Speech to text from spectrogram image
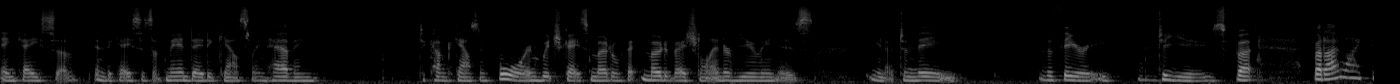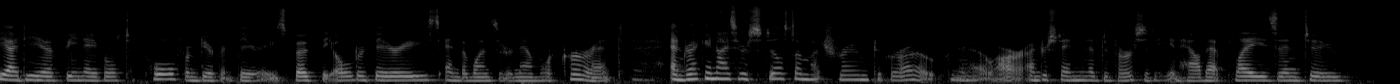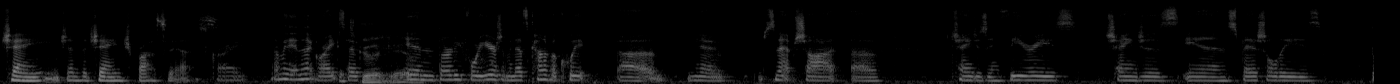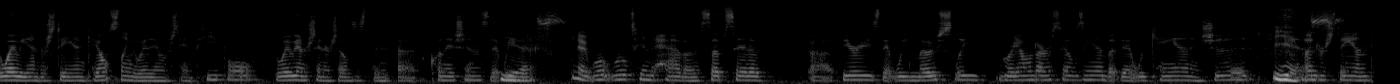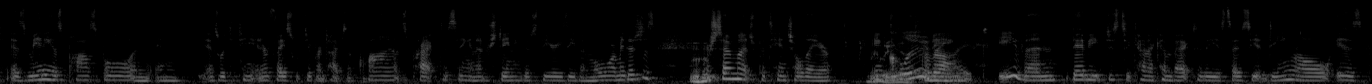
in case of in the cases of mandated counseling having to come to counseling for in which case motiva- motivational interviewing is you know to me the theory mm-hmm. to use. But but I like the idea of being able to pull from different theories, both the older theories and the ones that are now more current, and recognize there's still so much room to grow. You mm-hmm. know, our understanding of diversity and how that plays into change and the change process. Great. I mean, isn't that great? That's so good, yeah. in 30, 40 years, I mean, that's kind of a quick, uh, you know, snapshot of changes in theories, changes in specialties, the way we understand counseling, the way we understand people, the way we understand ourselves as the, uh, clinicians. That we, Yes. you know, we'll, we'll tend to have a subset of uh, theories that we mostly ground ourselves in, but that we can and should Yes. understand as many as possible and, and as we continue to interface with different types of clients practicing and understanding those theories even more i mean there's just there's so much potential there Really including Right. even debbie just to kind of come back to the associate dean role is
